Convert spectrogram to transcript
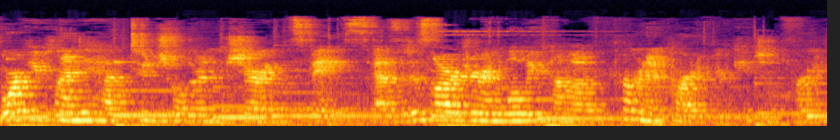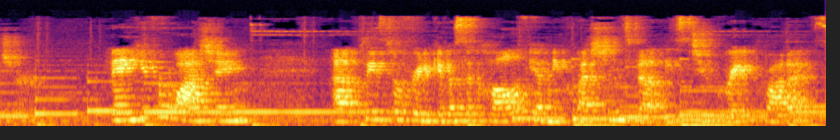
or if you plan to have two children sharing the space, as it is larger and will become a permanent part of your kitchen furniture. Thank you for watching. Uh, please feel free to give us a call if you have any questions about these two great products,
